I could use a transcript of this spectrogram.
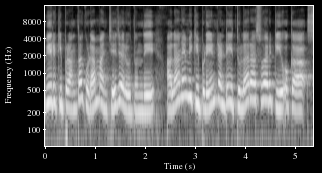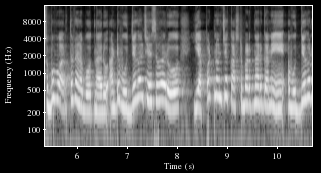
వీరికి ఇప్పుడంతా కూడా మంచి జరుగుతుంది. అలానే మీకు ఇప్పుడు ఏంటంటే ఈ తులారాశి వారికి ఒక శుభవార్త వినబోతున్నారు. అంటే ఉద్యోగాలు చేసేవారు ఎప్పటి నుంచో కష్టపడుతున్నారు కానీ ఆ ఉద్యోగం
